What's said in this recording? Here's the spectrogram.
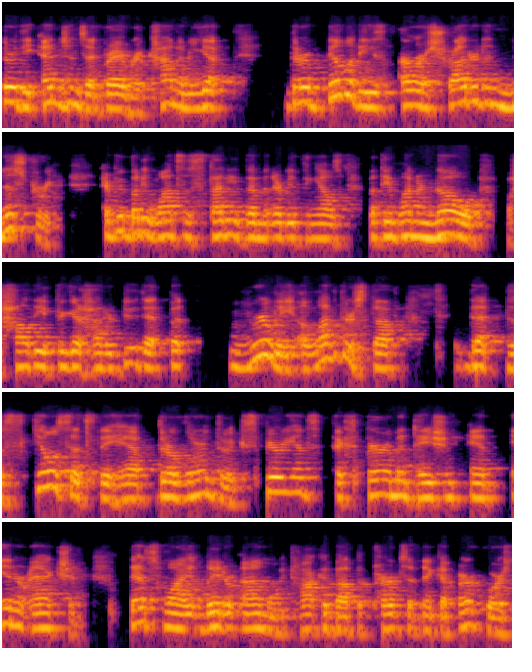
They're the engines that drive our economy, yet their abilities are shrouded in mystery. Everybody wants to study them and everything else, but they want to know how they figured out how to do that. But really, a lot of their stuff, that the skill sets they have, they're learned through experience, experimentation, and interaction. That's why later on, when we talk about the parts that make up our course,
